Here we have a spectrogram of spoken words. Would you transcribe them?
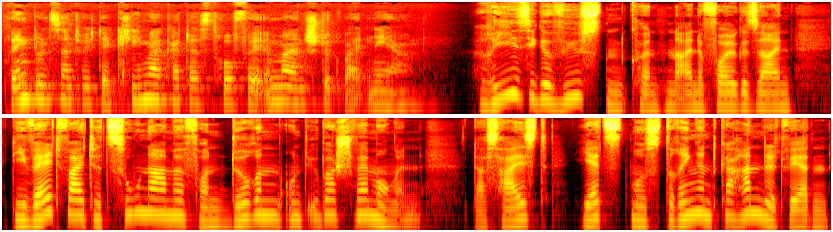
bringt uns natürlich der Klimakatastrophe immer ein Stück weit näher. Riesige Wüsten könnten eine Folge sein, die weltweite Zunahme von Dürren und Überschwemmungen. Das heißt, jetzt muss dringend gehandelt werden,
